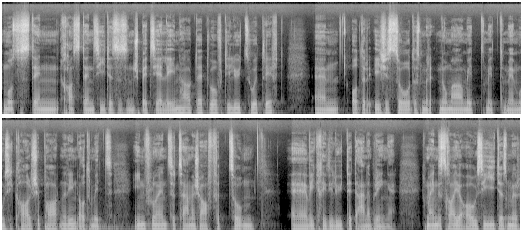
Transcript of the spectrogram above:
muss es denn, kann es denn sein, dass es einen speziellen Inhalt hat, der auf die Leute zutrifft? Ähm, oder ist es so, dass wir nur mal mit, mit einer musikalischen Partnerin oder mit Influencer zusammenarbeiten, um äh, wirklich die Leute dort bringen. Ich meine, das kann ja auch sein, dass man,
